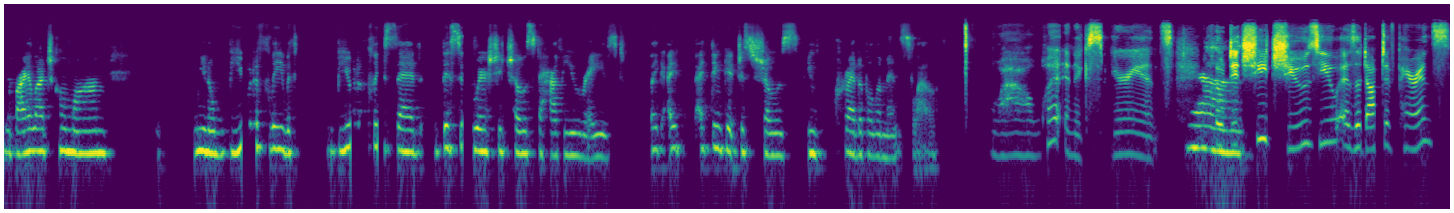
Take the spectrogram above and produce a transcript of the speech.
the biological mom, you know, beautifully with beautifully said, this is where she chose to have you raised. Like I, I think it just shows incredible, immense love. Wow, what an experience. Yeah. So, did she choose you as adoptive parents,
